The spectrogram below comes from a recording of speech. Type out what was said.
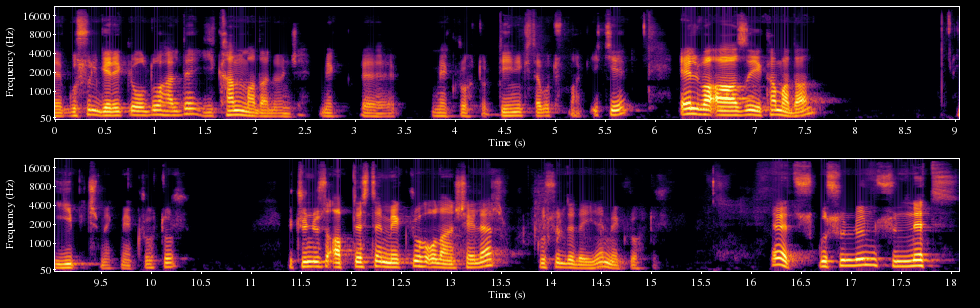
e, gusül gerekli olduğu halde yıkanmadan önce mek, e, mekruhtur. Dini kitabı tutmak. İki, el ve ağzı yıkamadan yiyip içmek mekruhtur. Üçüncüsü abdeste mekruh olan şeyler gusülde de yine mekruhtur. Evet, gusülün sünnet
